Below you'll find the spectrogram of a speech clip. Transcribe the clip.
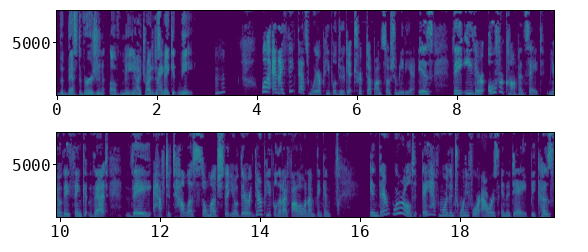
the best version of me. I try to just Mm-hmm. Right. make it me. Well, and I think that's where people do get tripped up on social media is they either overcompensate. You know, they think that they have to tell us so much that, you know, there, there are people that I follow and I'm thinking in their world, they have more than 24 hours in a day because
